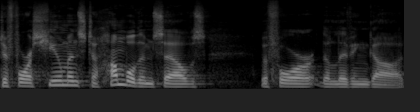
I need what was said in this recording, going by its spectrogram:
to force humans to humble themselves before the living God.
